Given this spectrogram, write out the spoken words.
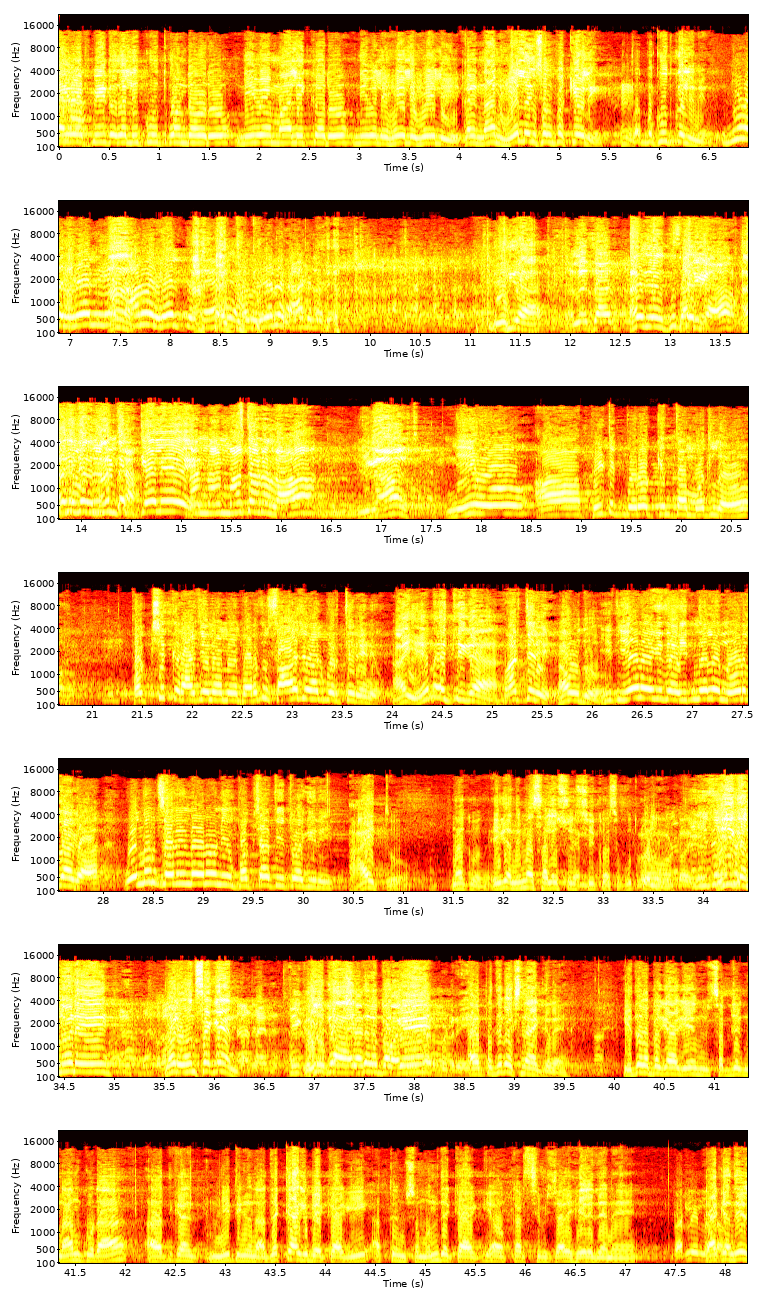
ನೀವೇ ಪೀಠದಲ್ಲಿ ಕೂತ್ಕೊಂಡವರು ನೀವೇ ಮಾಲೀಕರು ನೀವೆಲ್ಲ ಹೇಳಿ ಹೇಳಿ. ಕರೆ ನಾನು ಹೇಳಿದಾಗ ಸ್ವಲ್ಪ ಕೇಳಿ. ಸ್ವಲ್ಪ ಕೂತ್ಕೊಳ್ಳಿ ನೀವು. ನೀವೇ ಹೇಳಿ ನಾನು ಹೇಳ್ತೇನೆ. ಈಗ ಅಲ್ಲ ಸರ್. ಕೇಳಿ. ನಾನು ಮಾತಾಡಲ್ಲ. ಈಗ ನೀವು ಆ ಪೀಠಕ್ಕೆ ಬರೋಕ್ಕಿಂತ ಮೊದಲು ಪಕ್ಷಕ್ಕೆ ರಾಜೀನಾಮೆ ಬರೆದು ಸಹಜವಾಗಿ ಬರ್ತೀರಿ ನೀವು. ಏನಾಯ್ತು ಈಗ? ಮಾಡ್ತೀರಿ. ಹೌದು. ಇದು ಏನಾಗಿದೆ? ಇದನ್ನೆಲ್ಲ ನೋಡಿದಾಗ ಒಂದೊಂದ್ ಸರಿನಾರು ನೀವು ಪಕ್ಷಾತೀತವಾಗಿರಿ. ಆಯ್ತು. ಈಗ ನಿಮ್ಮ ಸಲಹೆ ಸ್ವೀ- ಸ್ವೀಕರಿಸಿ ಕೂತ್ಕೊಳ್ಳಿ. ಈಗ ನೋಡಿ ನೋಡಿ ಒಂದ್ ಸೆಕೆಂಡ್ ಈಗ ಇದರ ಬಗ್ಗೆ ಪ್ರತಿಪಕ್ಷ ನಾಯಕರೇ ಇದರ ಬಗ್ಗೆ ಆಗಿ ಸಬ್ಜೆಕ್ಟ್ ನಾನು ಕೂಡ ಅಧಿಕ ಮೀಟಿಂಗ್ ಅದಕ್ಕಾಗಿ ಬೇಕಾಗಿ ಹತ್ತು ನಿಮಿಷ ಮುಂದಕ್ಕಾಗಿ ಅವ್ರು ಕರೆಸಿ ವಿಚಾರ ಹೇಳಿದ್ದೇನೆ. ಯಾಕಂದ್ರೆ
